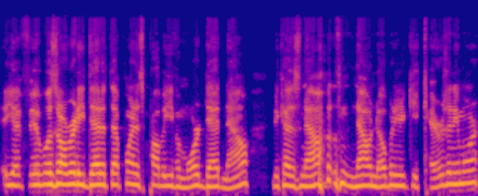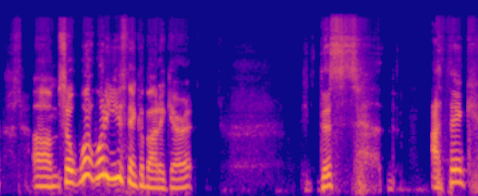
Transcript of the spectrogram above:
if it was already dead at that point, it's probably even more dead now because now now nobody cares anymore. Um, so what what do you think about it, Garrett? This, I think,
